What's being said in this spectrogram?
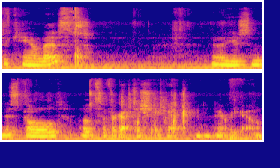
the canvas. I'm gonna use some of this gold. Oops, I forgot to shake it. There we go.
